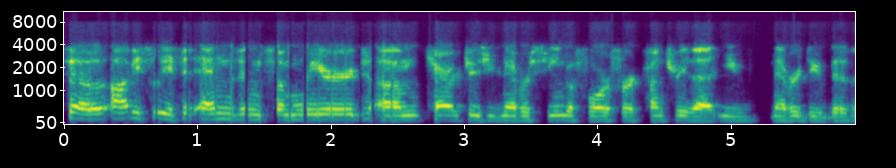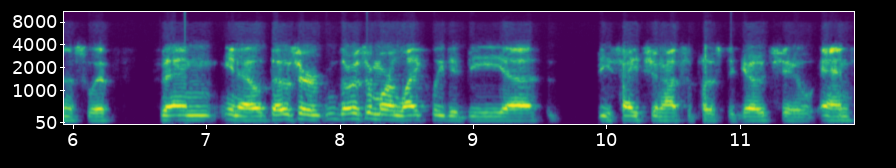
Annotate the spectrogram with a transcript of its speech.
So obviously, if it ends in some weird um, characters you've never seen before for a country that you never do business with, then you know those are those are more likely to be uh, be sites you're not supposed to go to. And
